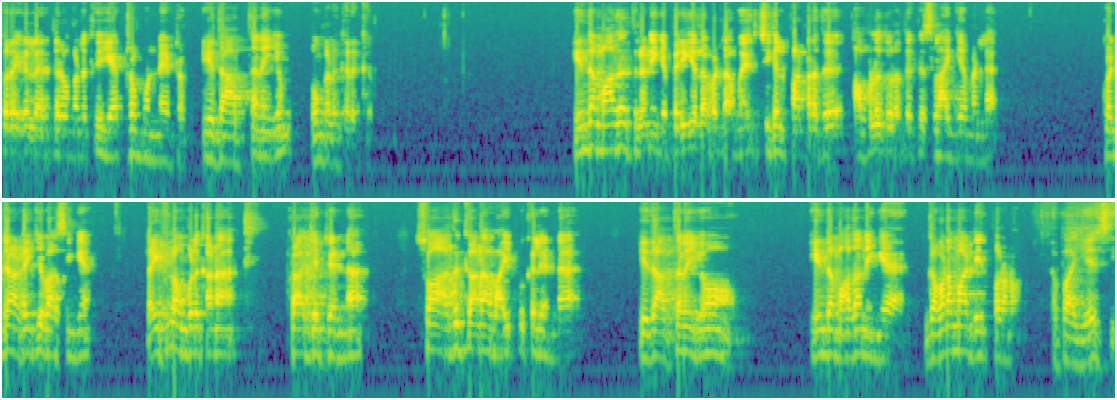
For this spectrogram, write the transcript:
துறைகளில் இருக்கிறவங்களுக்கு ஏற்றம் முன்னேற்றம் இது அத்தனையும் உங்களுக்கு இருக்குது இந்த மாதத்தில் நீங்கள் பெரிய லெவலில் முயற்சிகள் பண்ணுறது அவ்வளோ தூரத்துக்கு சிலாக்கியம் இல்லை. கொஞ்சம் அடக்கி வாசிங்க. லைஃப்பில் உங்களுக்கான ப்ராஜெக்ட் என்ன? ஸோ அதுக்கான வாய்ப்புகள் என்ன? இது அத்தனையும் இந்த மாதம் நீங்கள் கவனமாக டீல் பண்ணணும். அப்பா ஏசி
